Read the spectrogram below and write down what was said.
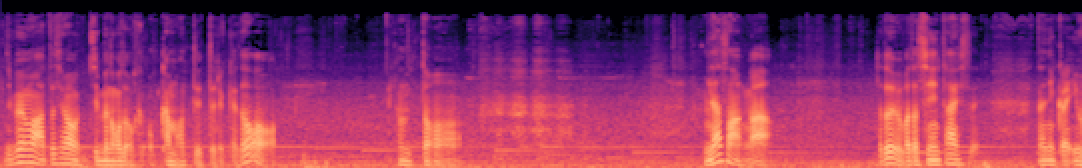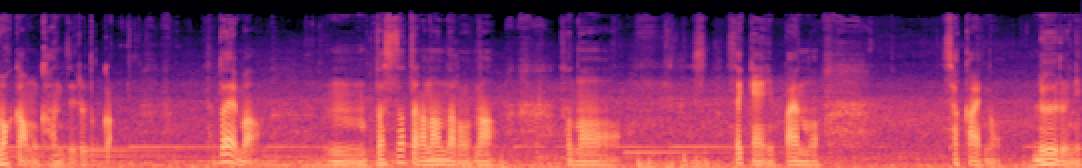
自分は私は自分のことをおかまって言ってるけどうんと。皆さんが例えば私に対して何か違和感を感じるとか。例えばうん私だったら何だろうな。その世間一般の社会のルールに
